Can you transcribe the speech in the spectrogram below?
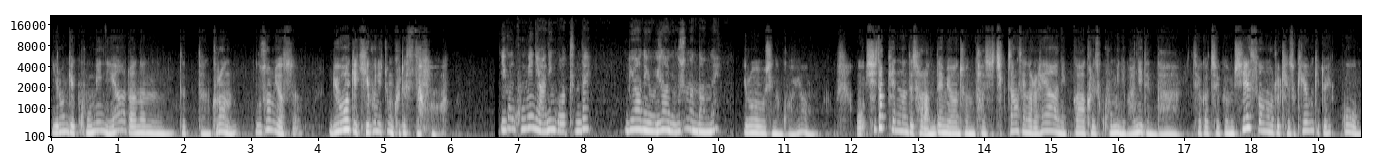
이런 게 고민이야? 라는 듯한 그런 웃음이었어요. 묘하게 기분이 좀 그랬어. 이건 고민이 아닌 것 같은데? 미안해요. 이상하게 웃음만 나오네. 이러시는 거예요. 어, 시작했는데 잘 안 되면 전 다시 직장 생활을 해야 하니까 그래서 고민이 많이 된다. 제가 지금 CS 업무를 계속 해오기도 했고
